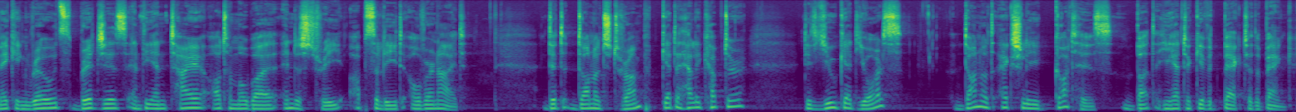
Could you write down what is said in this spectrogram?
making roads, bridges, and the entire automobile industry obsolete overnight. Did Donald Trump get a helicopter? Did you get yours? Donald actually got his, but he had to give it back to the bank.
